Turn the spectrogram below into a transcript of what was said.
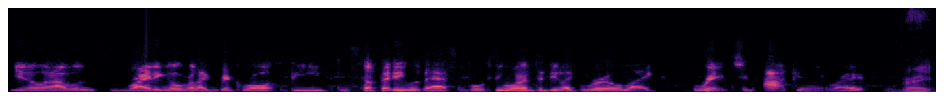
you know. And I was writing over like Rick Ross beats and stuff that he was asking for because he wanted to be like real, like rich and opulent, right? right.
